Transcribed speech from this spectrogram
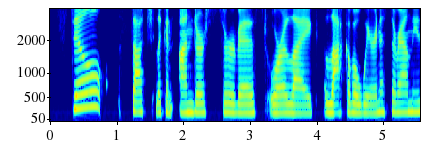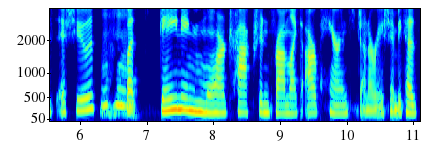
still such like an underserviced or like lack of awareness around these issues, mm-hmm. but gaining more traction from like our parents' generation because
